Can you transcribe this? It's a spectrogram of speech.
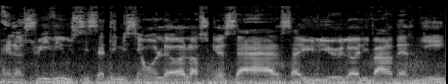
elle a suivi aussi cette émission-là lorsque ça a eu lieu l'hiver dernier.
